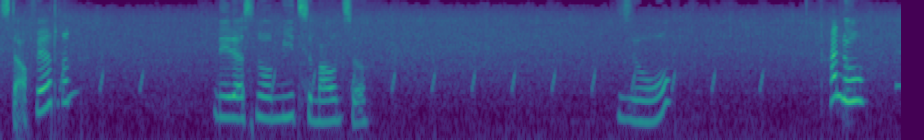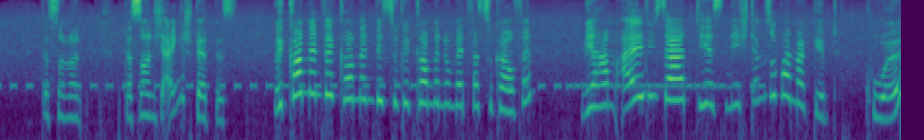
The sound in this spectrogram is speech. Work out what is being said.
Ist da auch wer drin? Nee, da ist nur Mieze Maunze. So. Hallo. Dass du, noch, dass du noch nicht eingesperrt bist. Willkommen, willkommen. Bist du gekommen, um etwas zu kaufen? Wir haben all die Saat, die es nicht im Supermarkt gibt. Cool.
